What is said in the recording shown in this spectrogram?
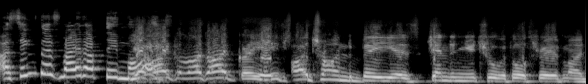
I think they've made up their mind. Yeah, I, like, I agree. heaps. I try to be as gender neutral with all three of my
